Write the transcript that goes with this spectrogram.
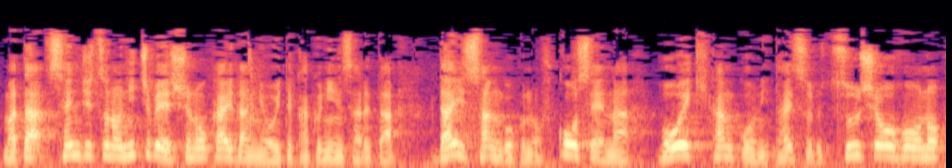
また、先日の日米首脳会談において確認された第三国の不公正な貿易慣行に対する通商法の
